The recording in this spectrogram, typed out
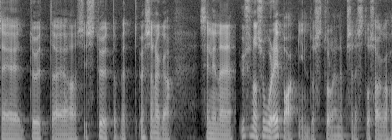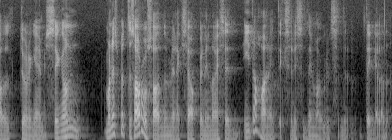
see töötaja siis töötab, et ühesõnaga selline üsna suur ebakindlus tuleneb sellest osakohalt tööle käimist, seega on mõnes mõttes arusaadav, milleks Jaapani naised ei taha näiteks sellise teemaga üldse tegeleda.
